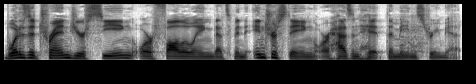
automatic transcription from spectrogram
What is a trend you're seeing or following that's been interesting or hasn't hit the mainstream yet?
